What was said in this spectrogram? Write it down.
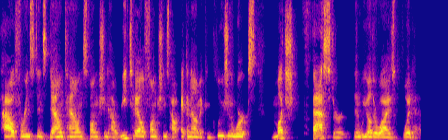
how, for instance, downtowns function, how retail functions, how economic inclusion works much faster than we otherwise would have.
